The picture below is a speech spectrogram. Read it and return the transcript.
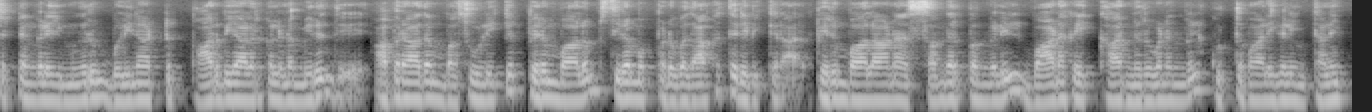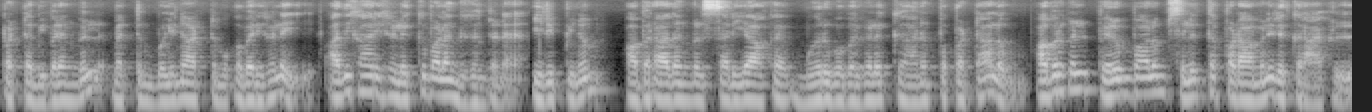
சட்டங்களை மீறும் வெளிநாட்டு பார்வையாளர்களிடமிருந்து அபராதம் வசூலிக்க பெரும்பாலும் சிரமப்படுவதாக தெரிவிக்கிறார். பெரும்பாலான சந்தர்ப்பங்களில் வாடகை கார் நிறுவனங்கள் குற்றவாளிகளின் தனிப்பட்ட விவரங்கள் மற்றும் வெளிநாட்டு முகவரிகளை அதிகாரிகளுக்கு வழங்குகின்றன. இருப்பினும் அபராதங்கள் சரியாக மீறுபவர்களுக்கு அனுப்பப்பட்டாலும் அவர்கள் பெரும்பாலும் செலுத்தப்படாமல் இருக்கிறார்கள்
